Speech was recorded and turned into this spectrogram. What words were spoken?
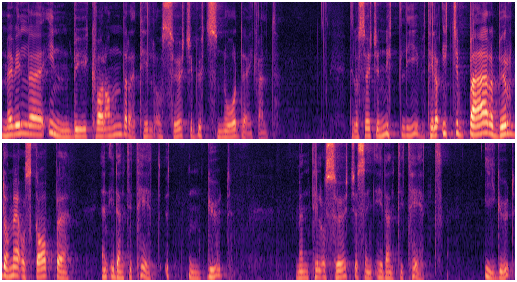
Vi vil eh, innby hverandre til å søke Guds nåde i kveld. Til å søke nytt liv, til å ikke bære byrda med å skape en identitet uten Gud, men til å søke sin identitet i Gud.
